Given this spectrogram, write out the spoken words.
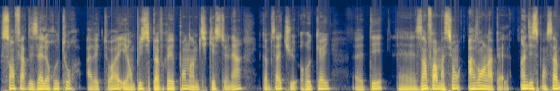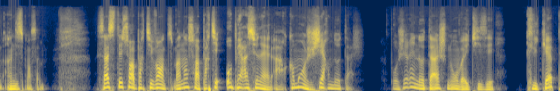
sans faire des allers-retours avec toi. Et en plus, ils peuvent répondre à un petit questionnaire. Comme ça, tu recueilles euh, des euh, informations avant l'appel. Indispensable, indispensable. Ça, c'était sur la partie vente. Maintenant, sur la partie opérationnelle. Alors, comment on gère nos tâches? Pour gérer nos tâches, nous, on va utiliser ClickUp.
